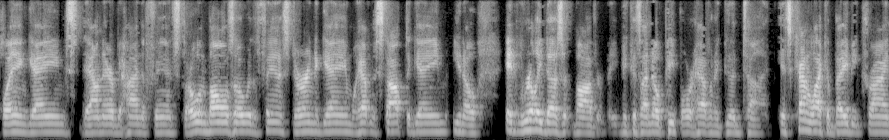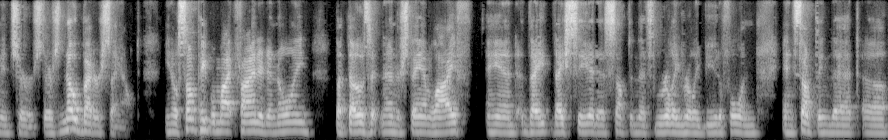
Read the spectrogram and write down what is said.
playing games down there behind the fence, throwing balls over the fence during the game. We having to stop the game. You know, it really doesn't bother me because I know people are having a good time. It's kind of like a baby crying in church. There's no better sound you know, some people might find it annoying, but those that understand life and they they see it as something that's really really beautiful and and something that uh,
